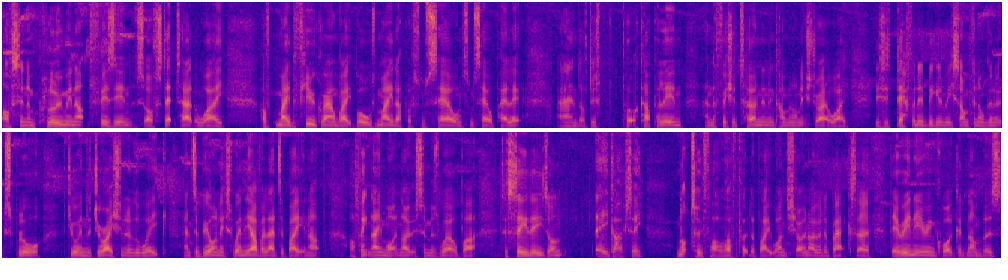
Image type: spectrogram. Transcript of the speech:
I've seen them pluming up, fizzing, so I've stepped out of the way. I've made a few ground bait balls made up of some cell and some cell pellet, and I've just put a couple in and the fish are turning and coming on it straight away. This is definitely going to be something I'm going to explore during the duration of the week and to be honest when the other lads are baiting up I think they might notice them as well but to see these on there you go see not too far I've put the bait one's shown over the back so they're in here in quite good numbers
